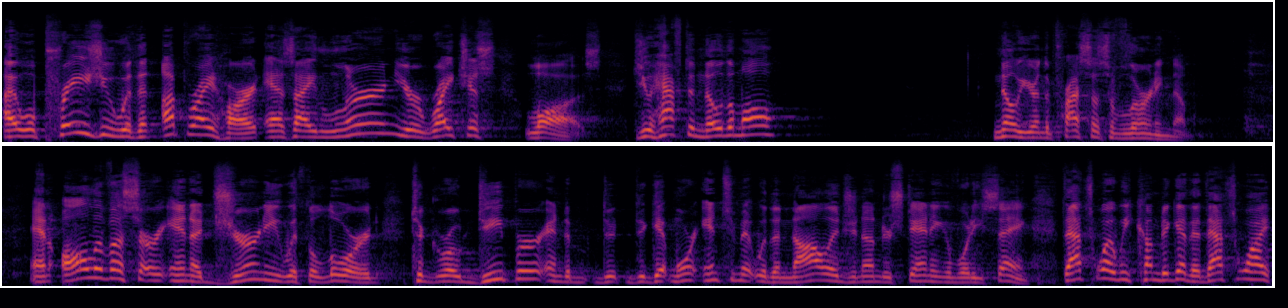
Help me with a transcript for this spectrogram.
I will praise you with an upright heart as I learn your righteous laws. Do you have to know them all? No, you're in the process of learning them. And all of us are in a journey with the Lord to grow deeper and to, to, to, get more intimate with the knowledge and understanding of what He's saying. That's why we come together. That's why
